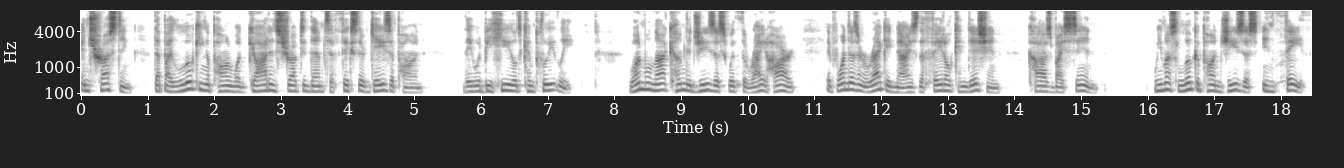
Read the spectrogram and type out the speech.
and trusting that by looking upon what God instructed them to fix their gaze upon, they would be healed completely. One will not come to Jesus with the right heart if one doesn't recognize the fatal condition caused by sin. We must look upon Jesus in faith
